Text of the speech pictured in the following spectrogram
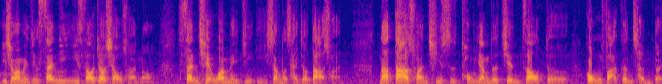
一千万美金三亿一艘叫小船哦，三千万美金以上的才叫大船。那大船其实同样的建造的工法跟成本，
